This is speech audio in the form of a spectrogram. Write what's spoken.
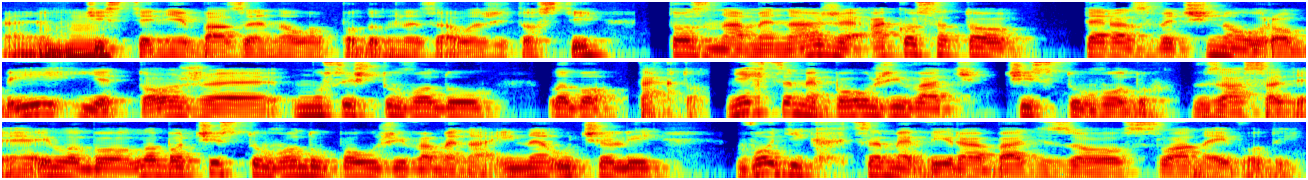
mm-hmm. čistenie bazénov a podobné záležitosti. To znamená, že ako sa to teraz väčšinou robí, je to, že musíš tú vodu lebo takto. Nechceme používať čistú vodu v zásade, hej, lebo, lebo čistú vodu používame na iné účely, Vodík chceme vyrábať zo slanej vody.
